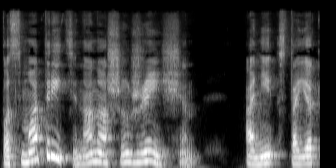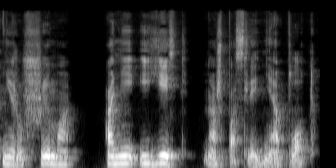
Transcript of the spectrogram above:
Посмотрите на наших женщин! Они стоят нерушимо, они и есть наш последний оплот!»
